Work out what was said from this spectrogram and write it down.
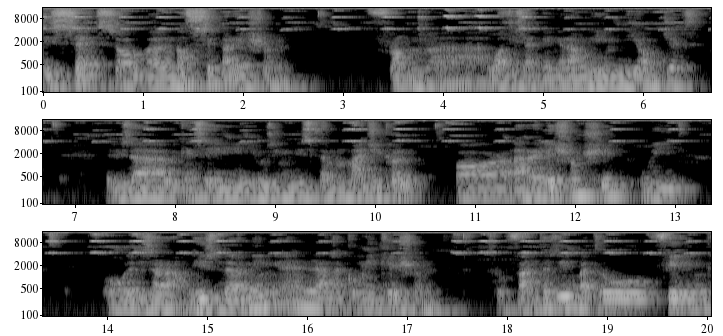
this sense of uh, not separation from uh, what is happening around him, the object. There is a, we can say, using this term, magical or a relationship with all that is around. He's learning and has a communication through fantasy, but through feelings.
